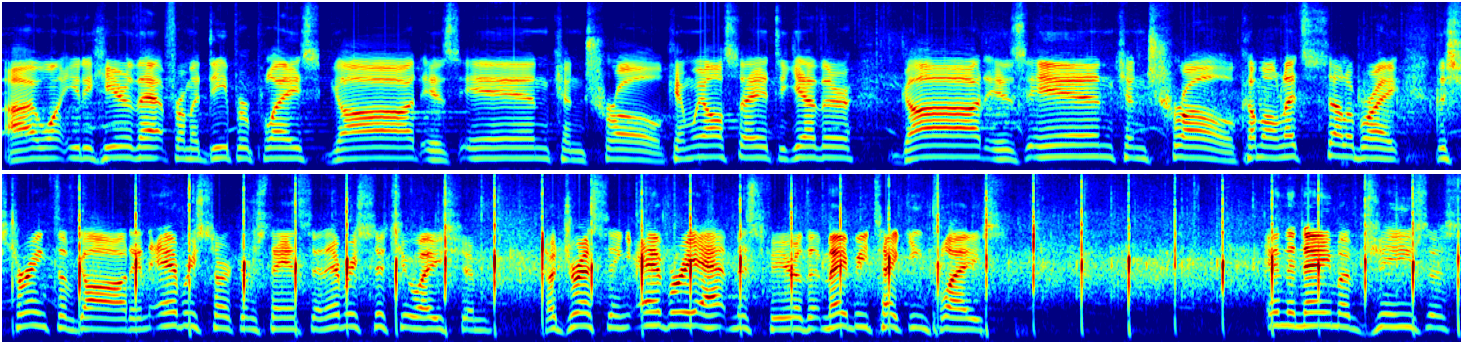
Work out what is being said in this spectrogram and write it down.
I want you to hear that from a deeper place. God is in control. Can we all say it together? God is in control. Come on, let's celebrate the strength of God in every circumstance, in every situation, addressing every atmosphere that may be taking place. In the name of Jesus.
